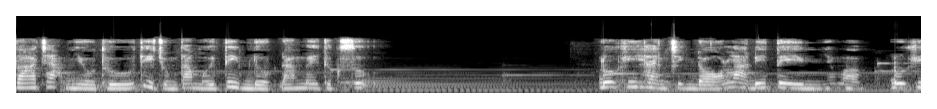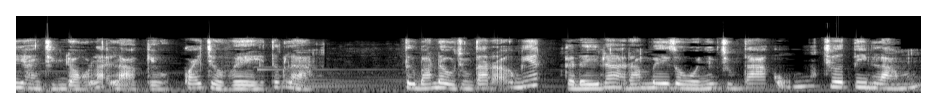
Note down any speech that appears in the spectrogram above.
va chạm nhiều thứ thì chúng ta mới tìm được đam mê thực sự. Đôi khi hành trình đó là đi tìm, nhưng mà đôi khi hành trình đó lại là kiểu quay trở về, tức là từ ban đầu chúng ta đã biết, cái đấy là đam mê rồi, nhưng chúng ta cũng chưa tin lắm,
